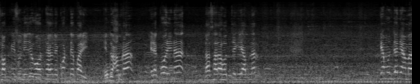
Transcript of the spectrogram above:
সবকিছু নিজেকে অর্থায়নে করতে পারি। কিন্তু আমরা এটা করি না। তাছাড়া হচ্ছে কি আপনার কেমন জানি আমরা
